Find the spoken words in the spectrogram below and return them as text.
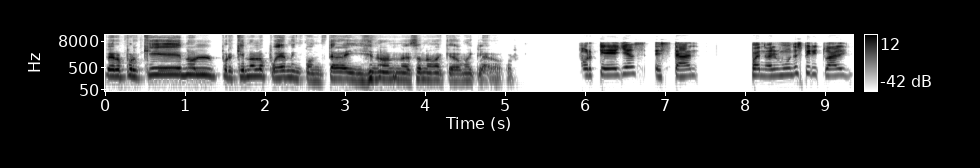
Pero ¿por qué no, por qué no lo pueden encontrar ahí? No, no, eso no me quedó muy claro. por- porque ellas están, bueno, el mundo espiritual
